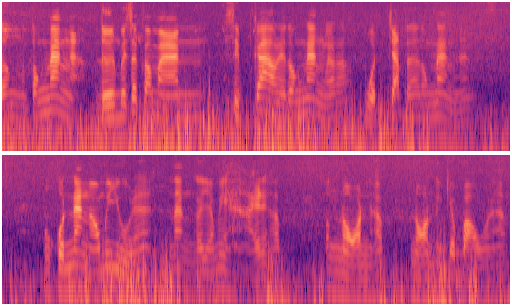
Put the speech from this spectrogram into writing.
ต้องต้องนั่งอะเดินไปสักประมาณ 19เนี่ยต้องนั่งแล้วนะปวดจัดนะต้องนั่งนะบางคนนั่งเอาไม่อยู่นะนั่งก็ยังไม่หายนะครับ ต้องนอนครับ นอนถึงจะเบานะครับ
